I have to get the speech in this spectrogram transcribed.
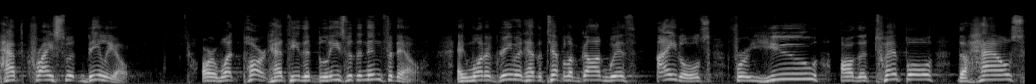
hath Christ with Belial? Or what part hath he that believes with an infidel? And what agreement hath the temple of God with idols? For you are the temple, the house,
